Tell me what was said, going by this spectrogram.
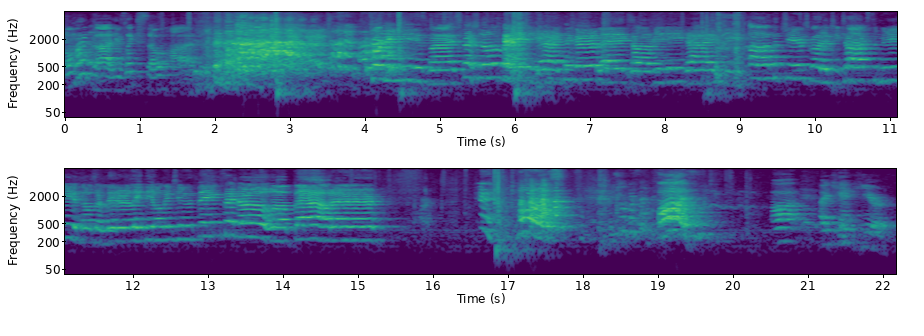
I'm the sidekick! Oh my god, he's like so hot. Courtney is my special lady. I think her legs are really nice. She's on the cheer squad and she talks to me, and those are literally the only two things I know about her. Pause! Pause! Uh, I can't hear.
